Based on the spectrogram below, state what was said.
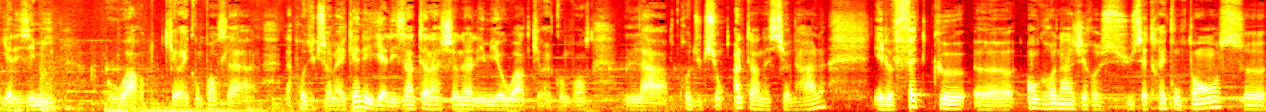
Il y a les Emmy Awards qui récompensent la, production américaine et il y a les International Emmy Awards qui récompensent la production internationale. Et le fait que euh, Engrenage ait reçu cette récompense euh,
